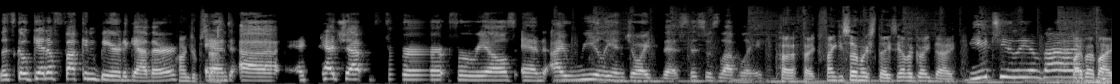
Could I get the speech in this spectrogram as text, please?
let's go get a fucking beer together 100%. and uh, catch up for for reals. And I really enjoyed this. This was lovely. Perfect. Thank you so much, Stacey. Have a great day. You too, Liam. Bye Bye. bye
